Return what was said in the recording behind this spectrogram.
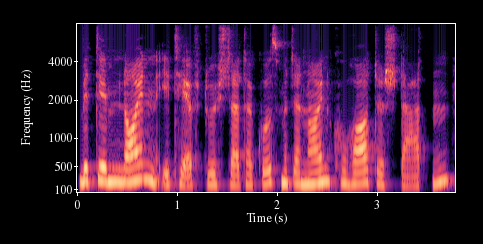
mit dem neuen ETF-Durchstarterkurs, mit der neuen Kohorte starten.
